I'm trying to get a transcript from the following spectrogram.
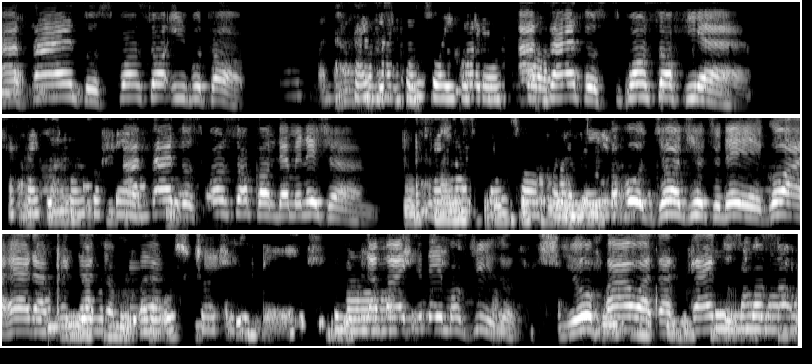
assigned to sponsor evil thoughts, assigned to sponsor evil thoughts, assigned to sponsor fear, assigned to sponsor fear, assigned to sponsor condemnation. assigned to sponsor condemnation. Oh, judge you today. Go ahead and make that your Lord, prayer. will judge you today. In the In the name of mighty name of Jesus. Jesus. You powers assigned to sponsor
